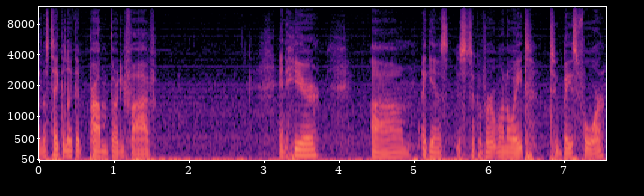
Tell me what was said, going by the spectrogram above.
let's take a look at problem 35 and here um, again it's, it's to convert 108 to base 4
